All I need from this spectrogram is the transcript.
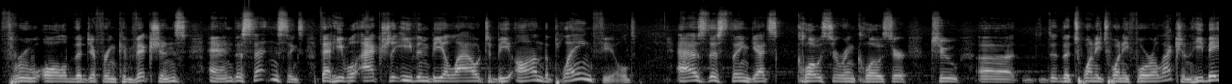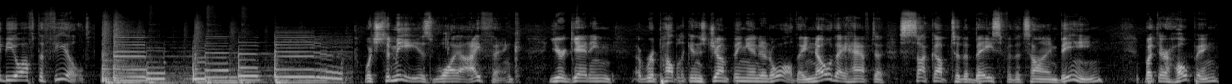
through all of the different convictions and the sentencings that he will actually even be allowed to be on the playing field as this thing gets closer and closer to uh, the 2024 election. He may be off the field. Which to me is why I think you're getting Republicans jumping in at all. They know they have to suck up to the base for the time being, but they're hoping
